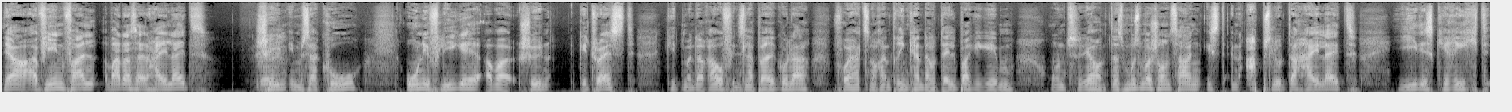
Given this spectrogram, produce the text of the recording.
Ja, auf jeden Fall war das ein Highlight. Schön Ja. im Sakko, ohne Fliege, aber schön gedressed. Geht man da rauf ins La Pergola. Vorher hat es noch einen Drink an der Hotelbar gegeben. Und ja, das muss man schon sagen, ist ein absoluter Highlight, jedes Gericht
